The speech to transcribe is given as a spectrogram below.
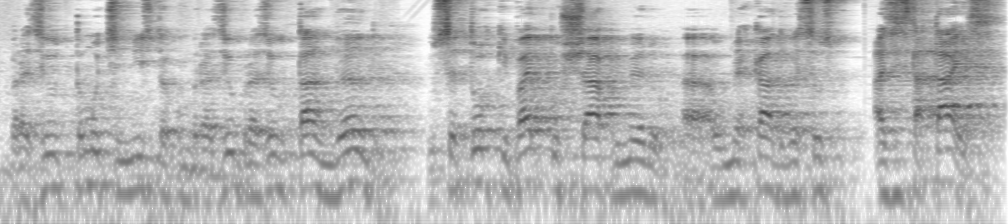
O Brasil, estamos otimistas com o Brasil, o Brasil está andando. O setor que vai puxar primeiro a- o mercado vai ser os- as estatais?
